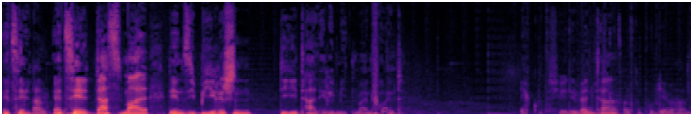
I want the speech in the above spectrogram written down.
Erzähl, Ähm. erzähl das mal den sibirischen Digitaleremiten, mein Freund. Ja gut, Schön die werden Winter. ganz andere Probleme haben.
